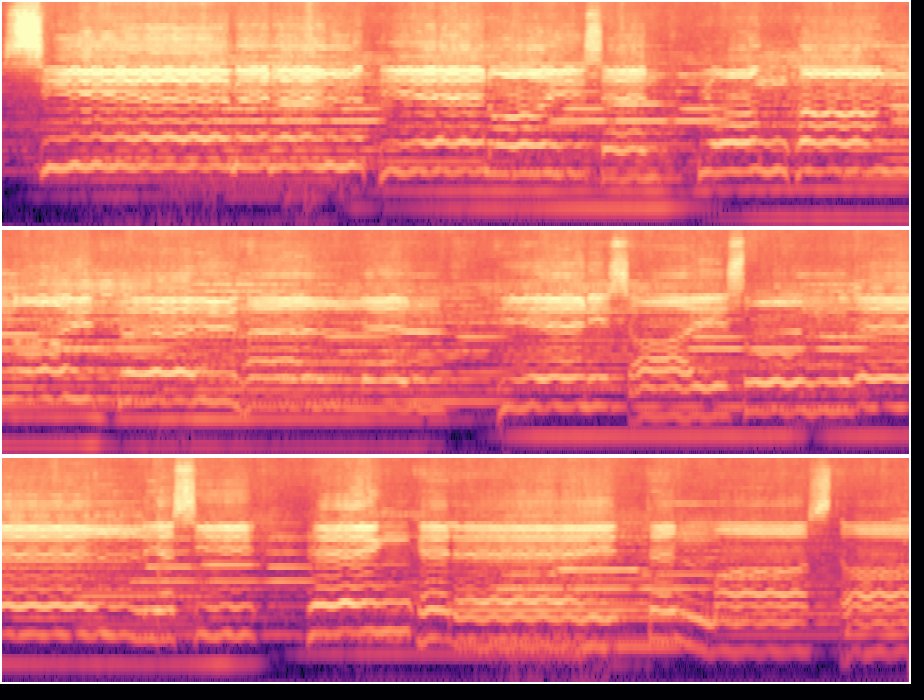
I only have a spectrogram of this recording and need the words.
Siemenen pienoisen, jonka annoit köyhällen, pieni sai sun veljesi enkeleitten maasta.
